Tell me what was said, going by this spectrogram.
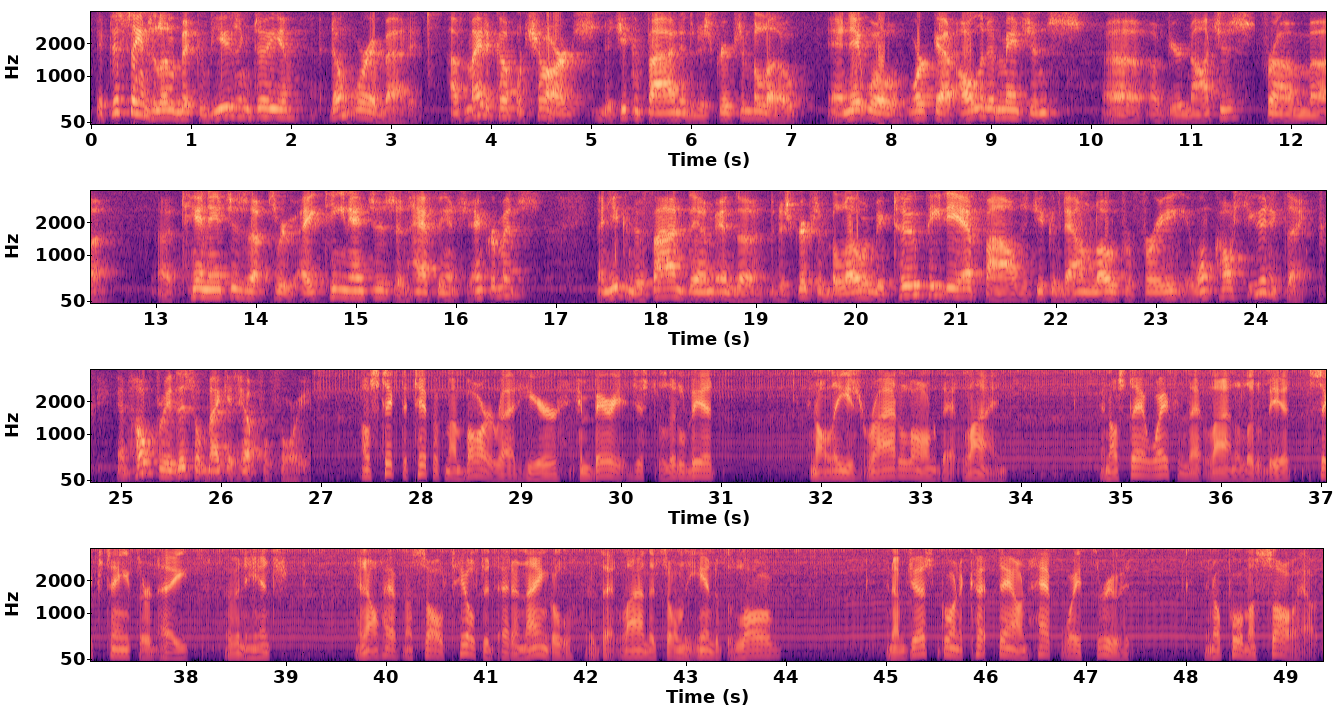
If this seems a little bit confusing to you, don't worry about it. I've made a couple charts that you can find in the description below and it will work out all the dimensions uh, of your notches from uh, uh, 10 inches up through 18 inches in half inch increments and you can define them in the, description below. It'll be two PDF files that you can download for free. It won't cost you anything and hopefully this will make it helpful for you. I'll stick the tip of my bar right here and bury it just a little bit and I'll ease right along that line. And I'll stay away from that line a little bit, 16th or an 8th of an inch, and I'll have my saw tilted at an angle of that line that's on the end of the log. And I'm just going to cut down halfway through it, and I'll pull my saw out.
